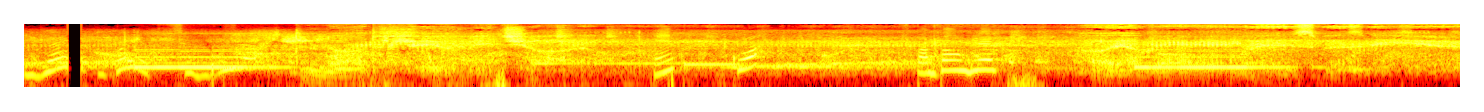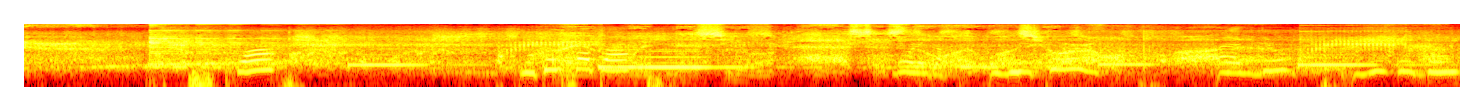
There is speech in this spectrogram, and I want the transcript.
Les Hein? Quoi? Je parle pas anglais. Quoi? Je ne comprends pas. Bon les gars, je mets pause à la vidéo. Juste deux secondes.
